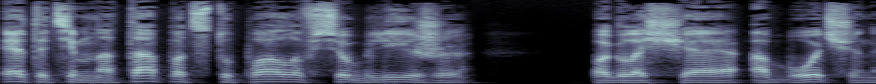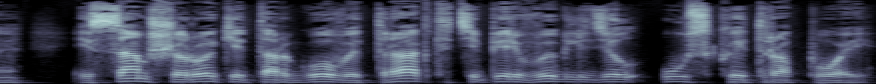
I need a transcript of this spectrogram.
Эта темнота подступала все ближе — поглощая обочины, и сам широкий торговый тракт теперь выглядел узкой тропой.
